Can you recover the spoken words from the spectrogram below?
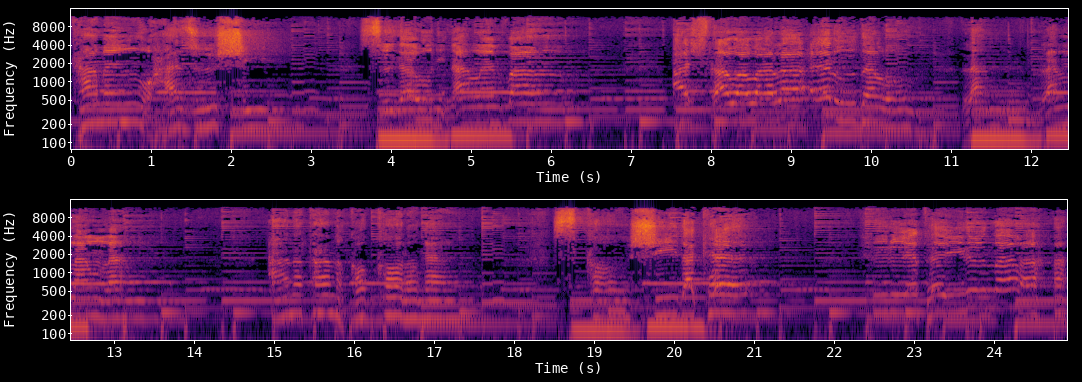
仮面を外し素顔になれば明日は笑えるだろう。ランなたの心が少しだけ震えているな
